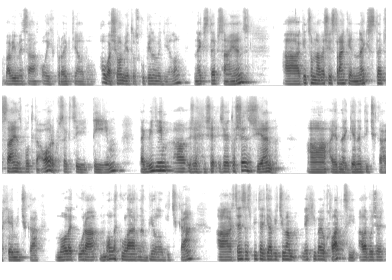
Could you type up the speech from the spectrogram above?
bavíme sa o ich projekte, alebo o vašom, je to skupinové dielo, Next Step Science. A keď som na vašej stránke nextstepscience.org v sekcii Team, tak vidím, že, že, že je to 6 žien a, jedna je genetička, chemička, molekúra, molekulárna biologička. A chcem sa spýtať, Gabi, či vám nechýbajú chlapci, alebo že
